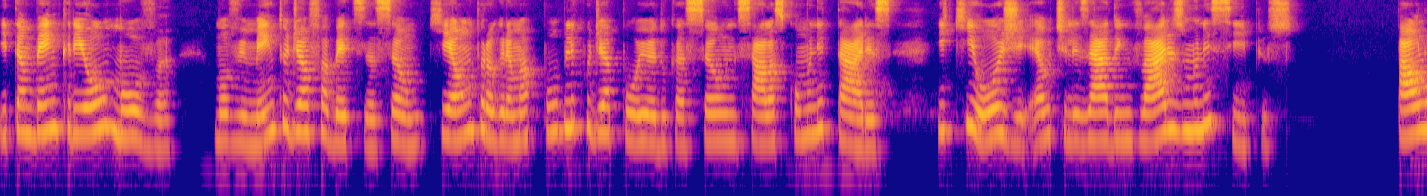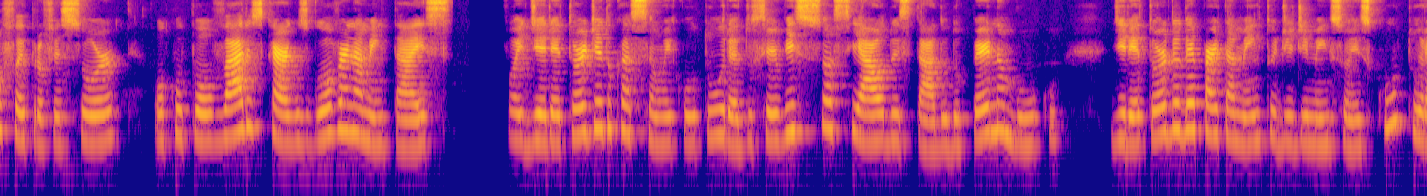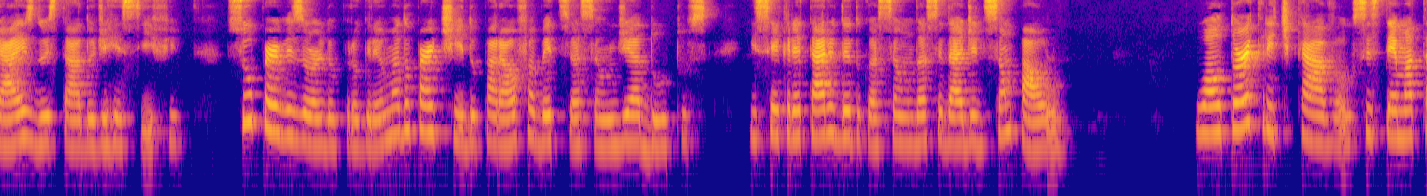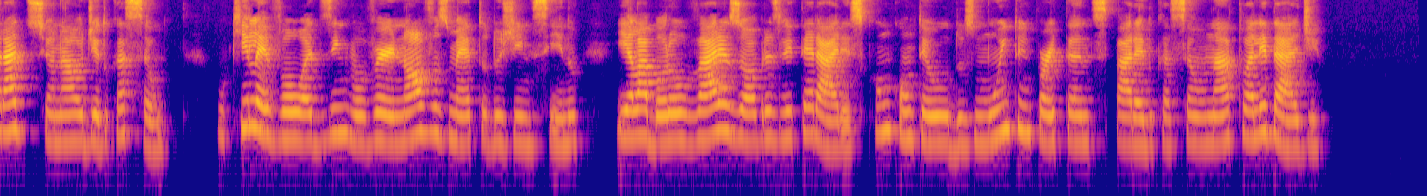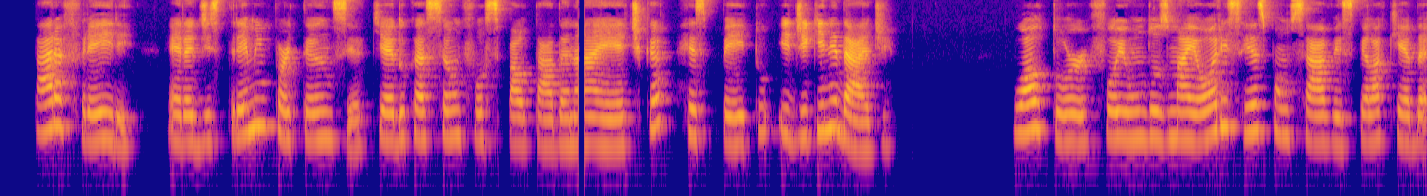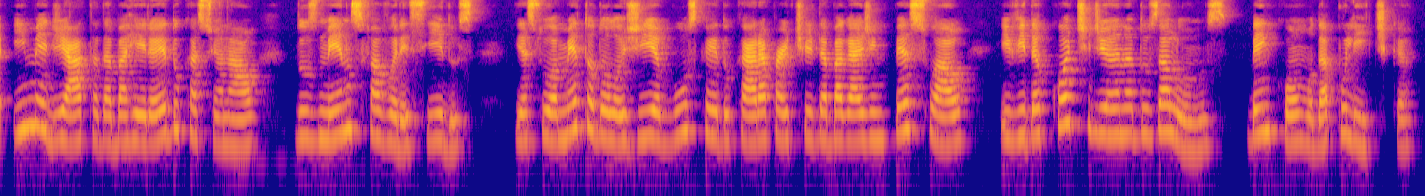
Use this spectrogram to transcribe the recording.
e também criou o MOVA, Movimento de Alfabetização, que é um programa público de apoio à educação em salas comunitárias e que hoje é utilizado em vários municípios. Paulo foi professor, ocupou vários cargos governamentais, foi diretor de Educação e Cultura do Serviço Social do Estado do Pernambuco, diretor do Departamento de Dimensões Culturais do Estado de Recife supervisor do Programa do Partido para Alfabetização de Adultos e secretário de Educação da cidade de São Paulo. O autor criticava o sistema tradicional de educação, o que levou a desenvolver novos métodos de ensino e elaborou várias obras literárias com conteúdos muito importantes para a educação na atualidade. Para Freire, era de extrema importância que a educação fosse pautada na ética, respeito e dignidade. O autor foi um dos maiores responsáveis pela queda imediata da barreira educacional dos menos favorecidos e a sua metodologia busca educar a partir da bagagem pessoal e vida cotidiana dos alunos, bem como da política.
